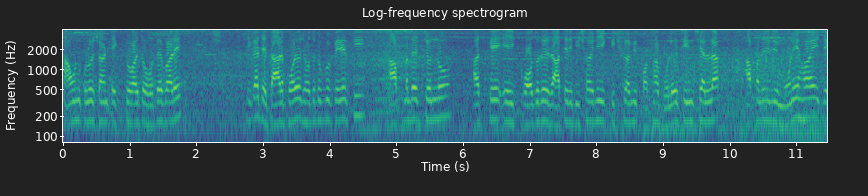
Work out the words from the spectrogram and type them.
সাউন্ড পলিউশনটা একটু হয়তো হতে পারে। ঠিক আছে, তারপরেও যতটুকু পেরেছি, আপনাদের জন্য আজকে এই কদরের রাতের বিষয় নিয়ে কিছু আমি কথা বলেছি ইনশাল্লাহ আপনাদের যদি মনে হয় যে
